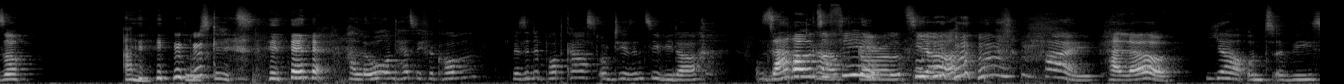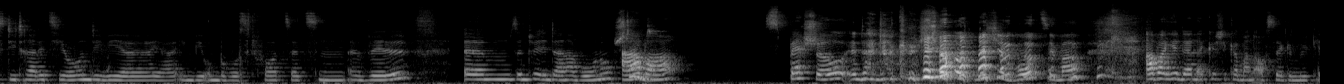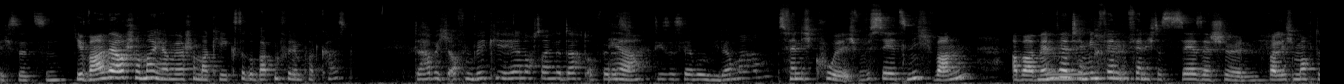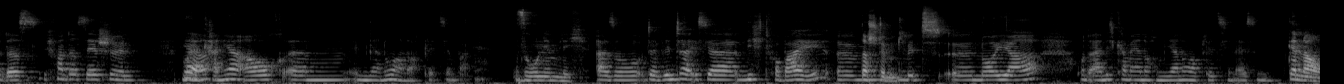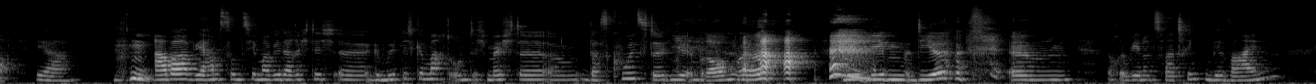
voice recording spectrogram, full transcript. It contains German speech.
So. An. Los geht's. Hallo und herzlich willkommen. Wir sind im Podcast und hier sind sie wieder. Unsere Sarah und Sophie. Girls. Ja. Hi. Hallo. Ja, und äh, wie es die Tradition, die wir ja irgendwie unbewusst fortsetzen äh, will, ähm, sind wir in deiner Wohnung. Stimmt. Aber special in deiner Küche und nicht im Wohnzimmer. Aber hier in deiner Küche kann man auch sehr gemütlich sitzen. Hier waren wir auch schon mal. Hier haben wir auch schon mal Kekse gebacken für den Podcast. Da habe ich auf dem Weg hierher noch dran gedacht, ob wir das Ja. dieses Jahr wohl wieder machen. Das fände ich cool. Ich wüsste jetzt nicht wann, aber wenn wir einen Termin finden, fände ich das sehr, sehr schön. Weil ich mochte das. Ich fand das sehr schön. Man Ja. kann ja auch ähm, im Januar noch Plätzchen backen. So nämlich. Also der Winter ist ja nicht vorbei. Ähm, Das stimmt. Mit äh, Neujahr. Und eigentlich kann man ja noch im Januar Plätzchen essen. Genau. Ja. Aber wir haben es uns hier mal wieder richtig äh, gemütlich gemacht und ich möchte ähm, das Coolste hier im Raum äh, ne- neben dir ähm, noch erwähnen. Und zwar trinken wir Wein.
